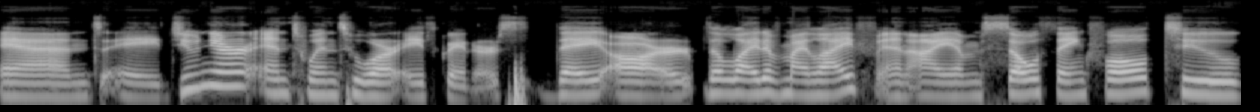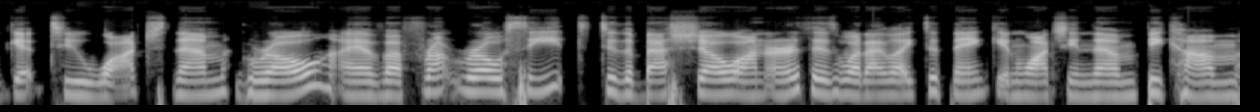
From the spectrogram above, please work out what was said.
and a junior, and twins who are eighth graders. They are the light of my life, and I am so thankful to get to watch them grow. I have a front row seat to the best show on earth, is what I like to think, in watching them become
